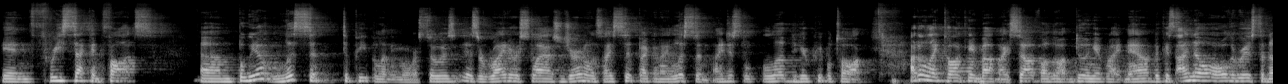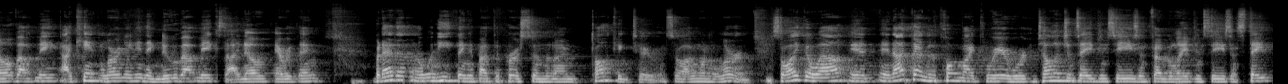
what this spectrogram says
in three second thoughts um, but we don't listen to people anymore. So as, as a writer slash journalist, I sit back and I listen. I just love to hear people talk. I don't like talking about myself, although I'm doing it right now because I know all there is to know about me. I can't learn anything new about me because I know everything, but I don't know anything about the person that I'm talking to. And so I want to learn. So I go out and, and I've gotten to the point in my career where intelligence agencies and federal agencies and state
